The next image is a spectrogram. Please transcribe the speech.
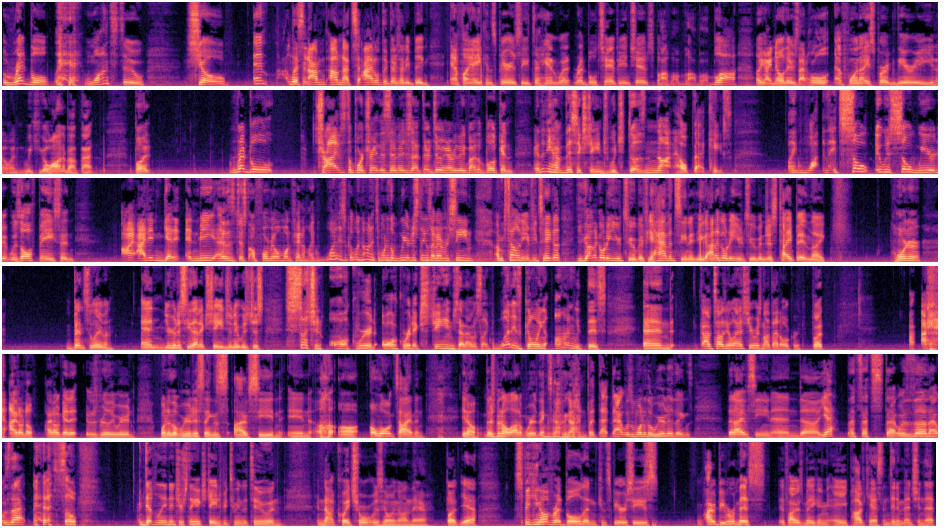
Red Bull wants to show and listen, I'm I'm not I don't think there's any big FIA conspiracy to hand Red Bull championships, blah blah blah blah blah. Like I know there's that whole F1 iceberg theory, you know, and we could go on about that. But Red Bull tries to portray this image that they're doing everything by the book and and then you have this exchange which does not help that case. Like what it's so it was so weird, it was off base and I, I didn't get it. And me, as just a Formula One fan, I'm like, what is going on? It's one of the weirdest things I've ever seen. I'm telling you, if you take a, you gotta go to YouTube. If you haven't seen it, you gotta go to YouTube and just type in, like, Horner, Ben Sulayem. And you're gonna see that exchange. And it was just such an awkward, awkward exchange that I was like, what is going on with this? And I'm telling you, last year was not that awkward. But I, I, I don't know. I don't get it. It was really weird. One of the weirdest things I've seen in a long time, and you know, there's been a lot of weird things going on, but that that was one of the weirder things that I've seen, and uh, yeah, that's that's that was uh, that was that. so, definitely an interesting exchange between the two, and and not quite sure what was going on there, but yeah. Speaking of Red Bull and conspiracies, I would be remiss if I was making a podcast and didn't mention that,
